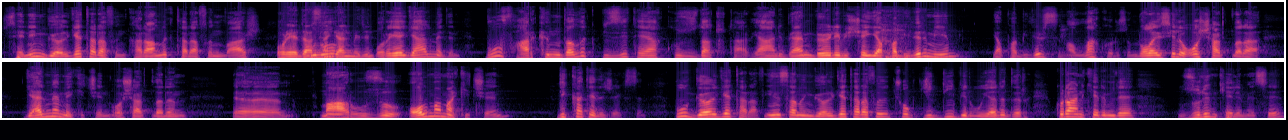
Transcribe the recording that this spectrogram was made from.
Senin gölge tarafın, karanlık tarafın var. Oraya daha sen Bunu- gelmedin. Oraya gelmedin. Bu farkındalık bizi teyakkuzda tutar. Yani ben böyle bir şey yapabilir miyim? Yapabilirsin. Allah korusun. Dolayısıyla o şartlara gelmemek için, o şartların e, maruzu olmamak için dikkat edeceksin. Bu gölge taraf, insanın gölge tarafı çok ciddi bir uyarıdır. Kur'an-ı Kerim'de zulüm kelimesi,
